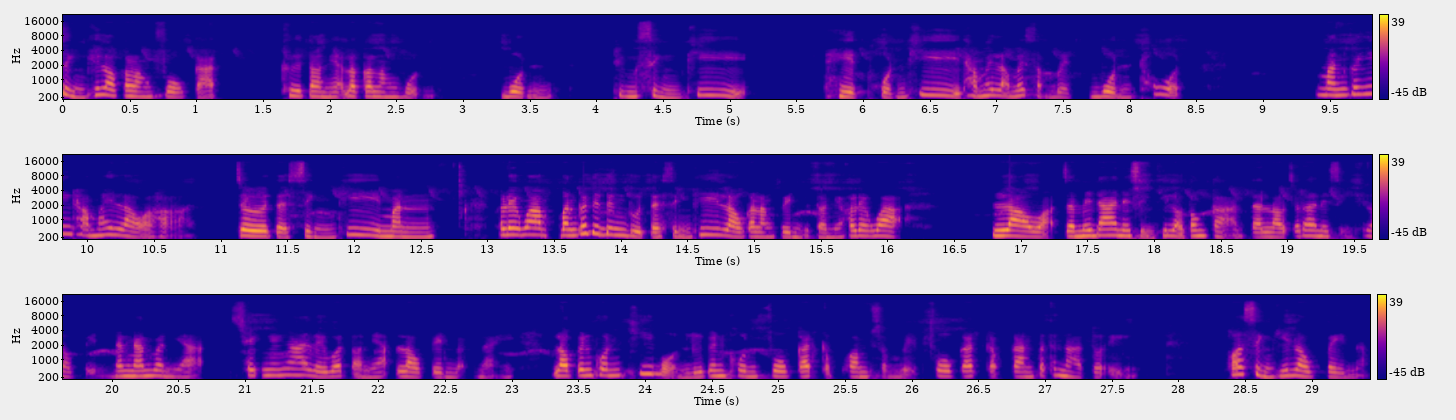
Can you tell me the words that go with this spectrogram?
สิ่งที่เรากำลังโฟกัส คือตอนนี้เรากำลังบ่นบ่นถึงสิ่งที่ เหตุผลที่ทำให้เราไม่สำเร็จบ่นโทษ มันก็ยิ่งทำให้เราอะค่ะ เจอแต่สิ่งที่มันเขาเรียกว่ามันก็จะดึงดูดแต่สิ่งที่เรากำลังเป็นอยู่ตอนนี้เขาเรียกว่า เราอะจะไม่ได้ในสิ่งที่เราต้องการ แต่เราจะได้ในสิ่งที่เราเป็น ดังนั้นวันนี้เช็คง่ายๆเลยว่าตอนนี้เราเป็นแบบไหน เราเป็นคนขี้บ่นหรือเป็นคนโฟกัสกับความสำเร็จโฟกัสกับการพัฒนาตัวเอง เพราะสิ่งที่เราเป็นอะ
